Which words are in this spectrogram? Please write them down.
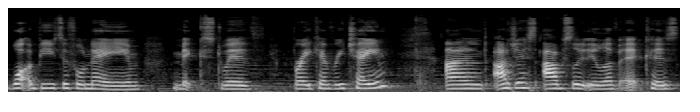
What a Beautiful Name mixed with Break Every Chain. And I just absolutely love it because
